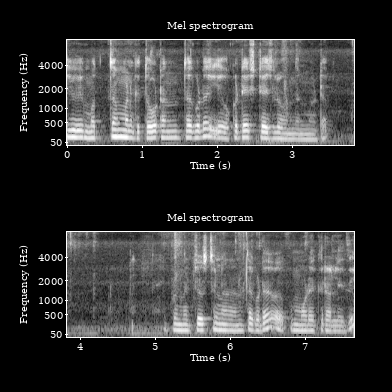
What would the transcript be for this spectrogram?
ఇవి మొత్తం మనకి తోట అంతా కూడా ఈ ఒకటే స్టేజ్లో ఉందన్నమాట. ఇప్పుడు మీరు చూస్తున్నదంతా కూడా ఒక మూడు ఎకరాలు ఇది.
